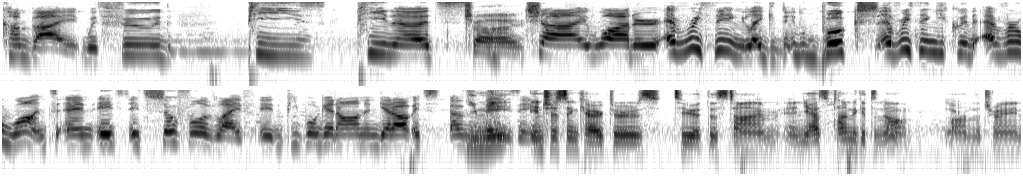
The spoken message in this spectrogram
come by with food, peas, peanuts, chai chai, water, everything like books, everything you could ever want, and it's it's so full of life. It, people get on and get off. It's amazing. you meet interesting characters too at this time, and you have some time to get to know them Yeah. on the train.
